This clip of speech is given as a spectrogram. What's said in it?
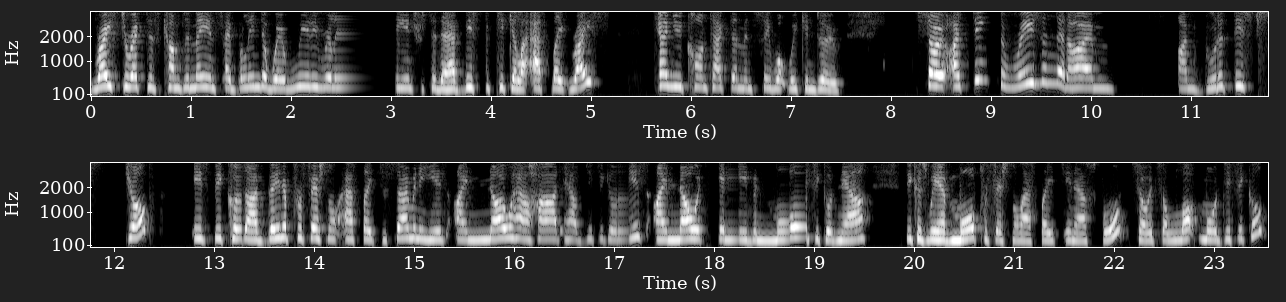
race directors come to me and say, Belinda, we're really, really interested to have this particular athlete race. Can you contact them and see what we can do? So I think the reason that I'm I'm good at this job is because I've been a professional athlete for so many years. I know how hard, how difficult it is. I know it's getting even more difficult now because we have more professional athletes in our sport. So it's a lot more difficult.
